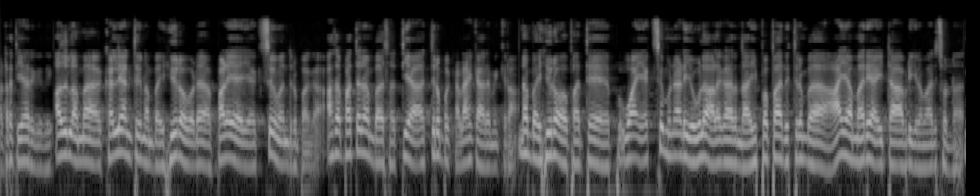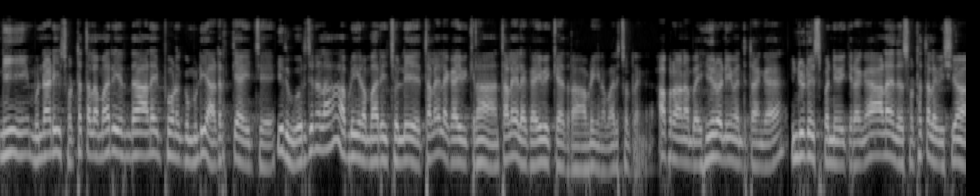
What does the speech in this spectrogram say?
அடர்த்தியாக இருக்குது. அதுவும் இல்லாமல் கல்யாணத்துக்கு நம்ம ஹீரோவோட பழைய எக்ஸ் வந்திருப்பாங்க. அதை பார்த்து நம்ம சத்யா திரும்ப கலாய்க்க ஆரம்பிக்கிறான். நம்ம ஹீரோவை பார்த்து வா எக்ஸ் முன்னாடி எவ்வளோ அழகா இருந்தா இப்போ பாரு திரும்ப ஆயா மாதிரி ஆயிட்டா அப்படிங்கிற மாதிரி சொன்னார். நீ முன்னாடி சொட்டத்தலை மாதிரி இருந்தா ஆனால் இப்போ உனக்கு முடி அடர்த்தி ஆயிடுச்சு. இது ஒரிஜினலா அப்படிங்கிற மாதிரி சொல்லி தலையில கை வைக்கிறான். தலையில கை வைக்காதடா அப்படிங்கிற மாதிரி சொல்றாங்க. அப்புறம் நம்ம ஹீரோனையும் வந்துட்டாங்க. இன்ட்ரடியூஸ் பண்ணி வைக்கிறாங்க. ஆனால் இந்த சொட்டத்தலை விஷயம்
